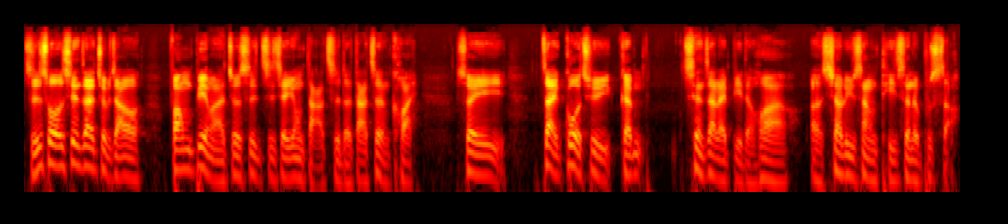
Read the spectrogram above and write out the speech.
只是说现在就比较方便嘛，就是直接用打字的，打字很快，所以在过去跟现在来比的话，呃，效率上提升了不少。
